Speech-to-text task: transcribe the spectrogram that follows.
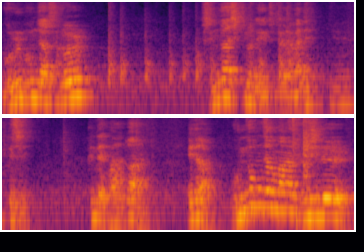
물 분자 수를 증가시키면 되겠지 제가 잘맞니? 예. 그치? 근데 봐, 또 하나. 얘들아, 운동장만한 교실을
